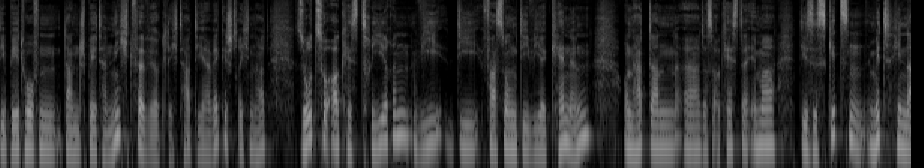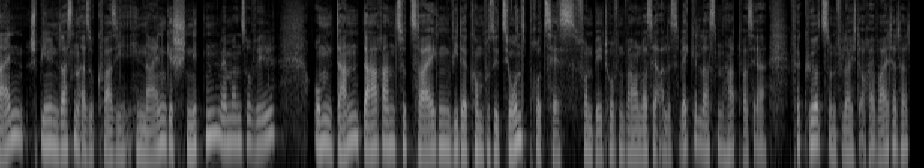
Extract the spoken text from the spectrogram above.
die Beethoven dann später nicht verwirklicht hat, die er weggestrichen hat, so zu orchestrieren wie die Fassung, die wir kennen und hat dann äh, das Orchester immer diese Skizzen mit hineinspielen lassen, also quasi hineingeschnitten, wenn man so will, um dann daran zu zeigen, wie der Kompositionsprozess von Beethoven war und was er alles weggelassen hat, was er verkürzt und vielleicht auch erweitert hat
